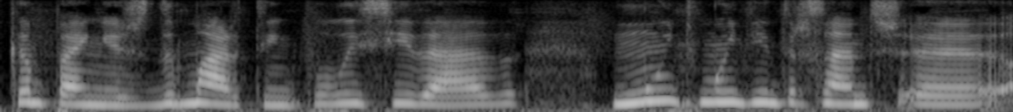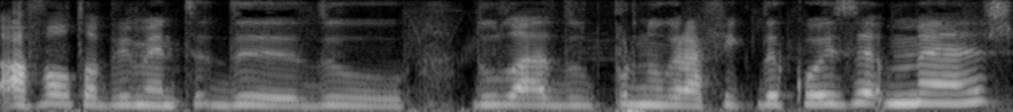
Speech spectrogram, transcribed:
campanhas de marketing, publicidade muito, muito interessantes, eh, à volta, obviamente, de- do, do lado pornográfico da coisa, mas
